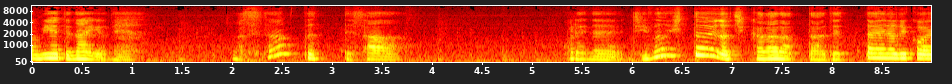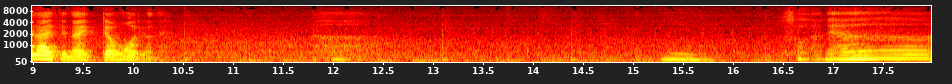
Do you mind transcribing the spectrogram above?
ー見えてないよね。スランプってさこれね自分一人の力だったら絶対乗り越えられてないって思うよね、ね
